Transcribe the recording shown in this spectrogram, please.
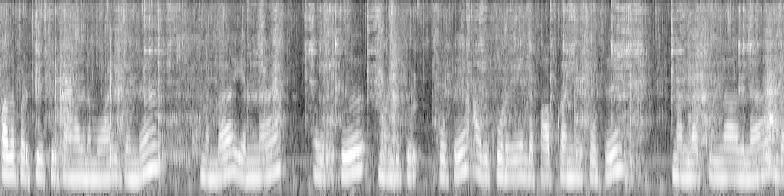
பதப்படுத்தி வச்சுருக்காங்க. அதை நம்ம வாங்கிட்டு வந்து நம்ம எண்ணெய் உப்பு மஞ்சத்தூள் போட்டு அது கூடவே இந்த பாப்கார்னையும் போட்டு நல்லா ஃபுல்லாக அதில் இந்த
